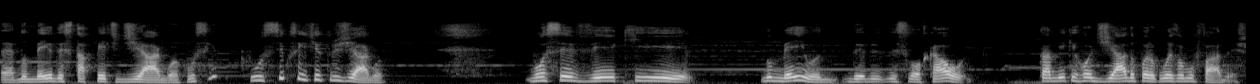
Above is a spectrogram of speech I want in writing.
é, no meio desse tapete de água, com 5 centímetros de água, você vê que no meio de- de- desse local está meio que rodeado por algumas almofadas.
